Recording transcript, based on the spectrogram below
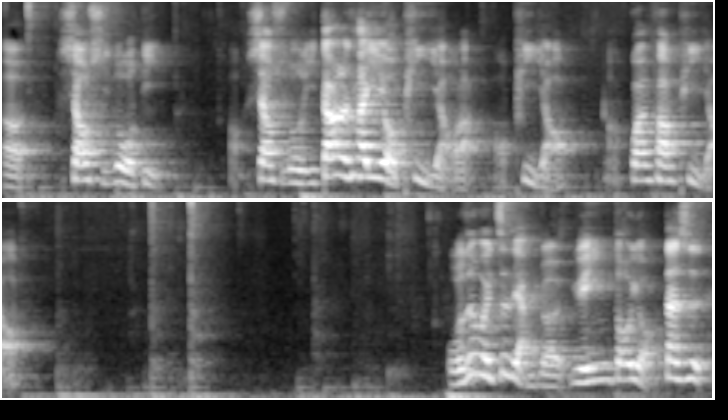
呃消息落地，哦消息落地，当然它也有辟谣了，哦辟谣啊官方辟谣，我认为这两个原因都有，但是。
